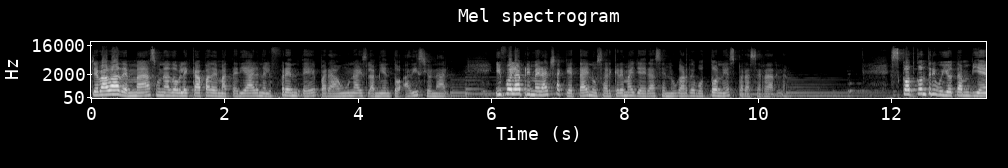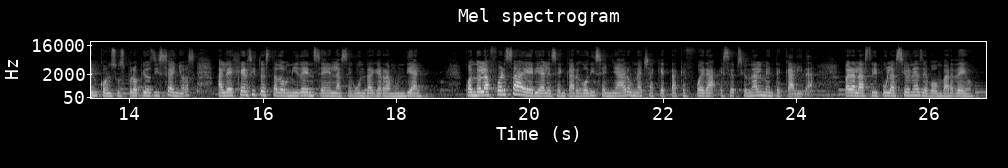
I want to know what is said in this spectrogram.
Llevaba además una doble capa de material en el frente para un aislamiento adicional y fue la primera chaqueta en usar cremalleras en lugar de botones para cerrarla. Scott contribuyó también con sus propios diseños al ejército estadounidense en la Segunda Guerra Mundial, cuando la Fuerza Aérea les encargó diseñar una chaqueta que fuera excepcionalmente cálida para las tripulaciones de bombardeo,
